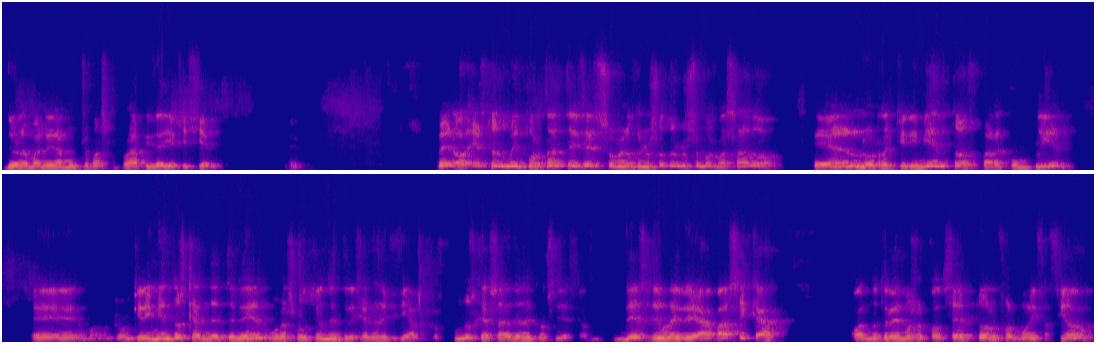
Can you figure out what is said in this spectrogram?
de una manera mucho más rápida y eficiente. Pero esto es muy importante, es sobre lo que nosotros nos hemos basado en los requerimientos para cumplir eh, los requerimientos que han de tener una solución de inteligencia artificial, los puntos que se han de tener en consideración, desde una idea básica cuando tenemos el concepto, la formalización,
